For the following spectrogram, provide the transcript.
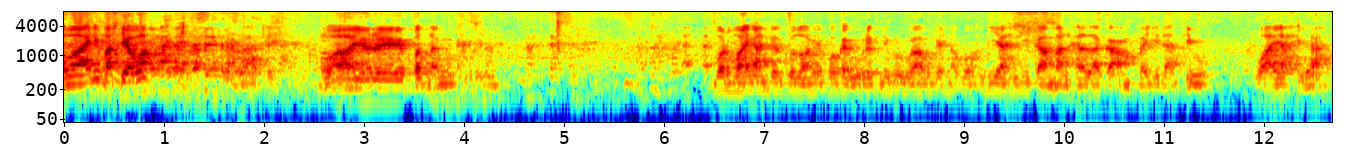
Wah ini pasti Allah. Wah ya repot nak ngukure. Mun mau ngandel kula nggih pokoke urip niku wae napa liyah likaman halaka am bayyinati wa yahya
